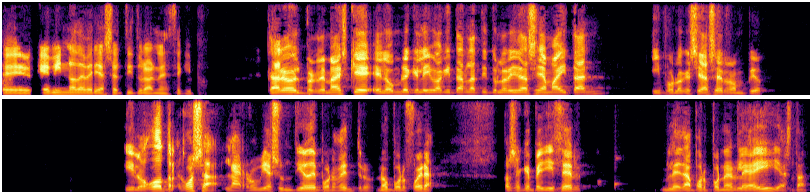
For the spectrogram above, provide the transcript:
eh, Kevin no debería ser titular en este equipo. Claro, el problema es que el hombre que le iba a quitar la titularidad se llama Aitan y por lo que sea se rompió. Y luego otra cosa, la rubia es un tío de por dentro, no por fuera. Pasa que Pellicer le da por ponerle ahí y ya está.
